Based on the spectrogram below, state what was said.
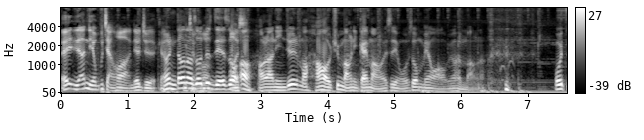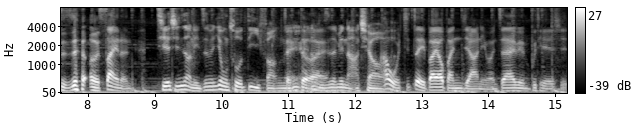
哎，然后你又不讲话，你就觉得，然后你到那时候就直接说，哦，好了，你就忙，好好去忙你该忙的事情。我说没有啊，我没有很忙啊。我只是耳塞人，贴心让你这边用错地方、欸，真的、欸，你在那边拿枪啊！我这礼拜要搬家，你们在那边不贴心。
